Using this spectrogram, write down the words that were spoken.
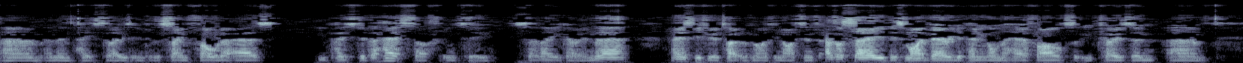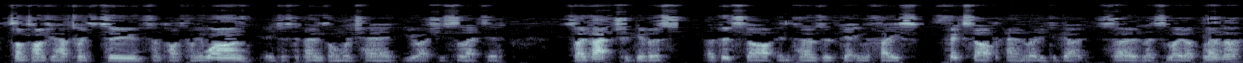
um, and then paste those into the same folder as you pasted the hair stuff into. So there you go in there. and this gives you a total of 19 items. As I say, this might vary depending on the hair files that you've chosen. Um, sometimes you have 22, sometimes 21. It just depends on which hair you actually selected. So that should give us a good start in terms of getting the face fixed up and ready to go. So let's load up Blender.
